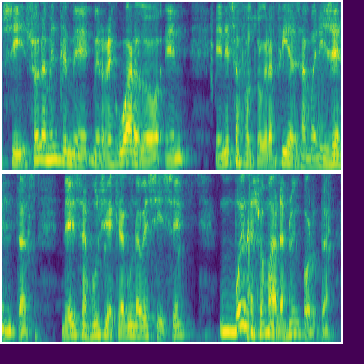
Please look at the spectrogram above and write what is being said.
Si solamente me, resguardo en, en, esas fotografías amarillentas de esas músicas que alguna vez hice, buenas o malas, no importa.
